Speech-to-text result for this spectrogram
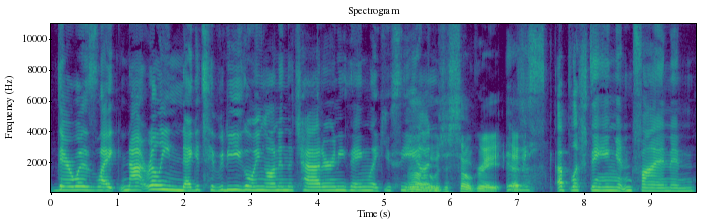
there was like not really negativity going on in the chat or anything like you see No, on it was just so great. it was just uplifting and fun and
